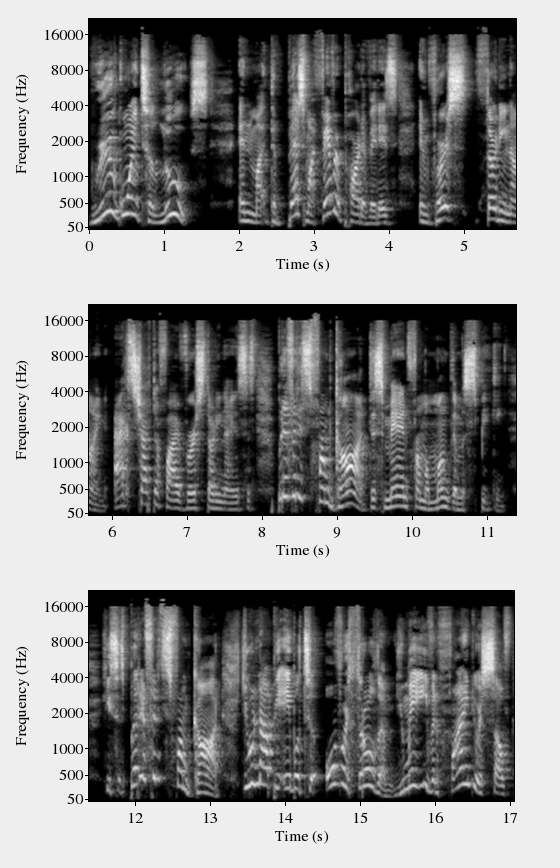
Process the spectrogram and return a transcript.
we're going to lose. And my, the best, my favorite part of it is in verse 39, Acts chapter 5, verse 39, it says, But if it is from God, this man from among them is speaking. He says, But if it is from God, you will not be able to overthrow them. You may even find yourself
